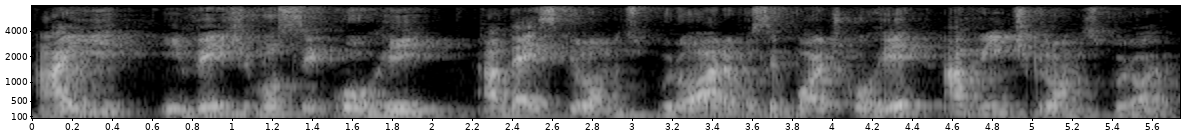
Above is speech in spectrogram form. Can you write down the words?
Aí, em vez de você correr a 10 km por hora, você pode correr a 20 km por hora.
